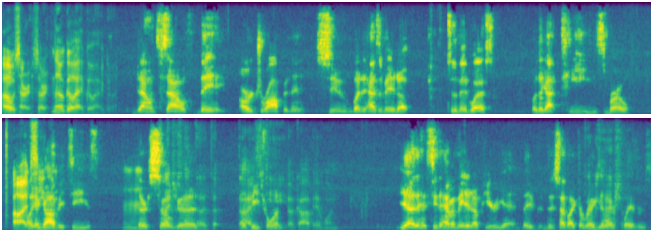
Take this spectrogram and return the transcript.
Oh, oh. sorry, sorry. No, go ahead. Go ahead. Go ahead. down south they are dropping it soon, but it hasn't made it up to the Midwest. But they got teas, bro. Oh, I've like seen agave teas. them. Mhm. They're I so just had good. The, the, The iced peach tea one? agave one. Yeah, they see they haven't made it up here yet. They they just have like the It regular actually- flavors.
